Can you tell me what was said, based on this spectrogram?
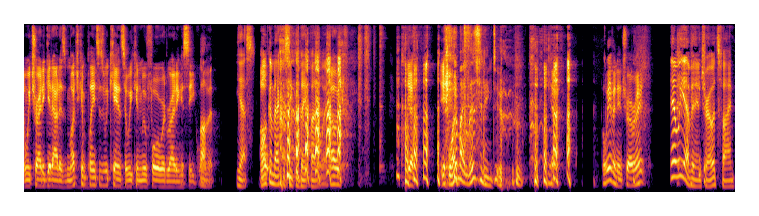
and we try to get out as much complaints as we can so we can move forward writing a sequel. love it. yes. Oh. Welcome back to Sequel Bait, by the way. Oh, yeah. yeah. What am I listening to? yeah. Oh, we have an intro, right? Yeah, we have an intro. It's fine.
